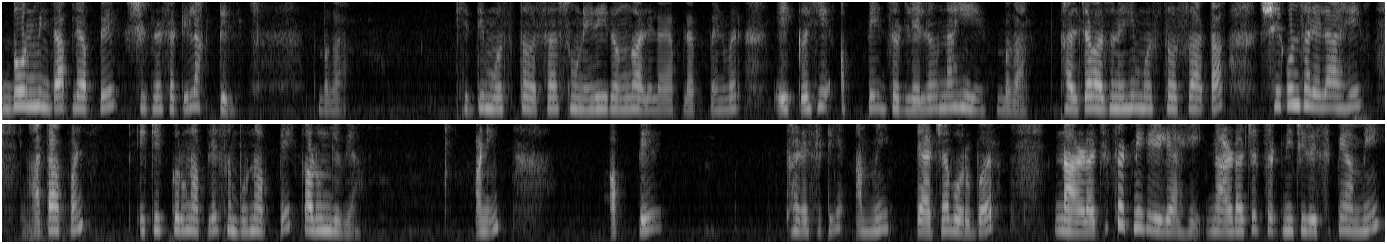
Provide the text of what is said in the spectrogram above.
दोन मिनटं आपले अप्पे शिजण्यासाठी लागतील. बघा किती मस्त असा सोनेरी रंग आलेला आहे आपल्या अप्प्यांवर एकही अप्पे जडलेलं नाही आहे बघा खालच्या बाजूनेही मस्त असं आता शेकून झालेलं आहे. आता आपण एक एक करून आपले संपूर्ण आप्पे काढून घेऊया. आणि अप्पे खाण्यासाठी आम्ही त्याच्याबरोबर नारळाची चटणी केलेली आहे. नारळाच्या चटणीची रेसिपी आम्ही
